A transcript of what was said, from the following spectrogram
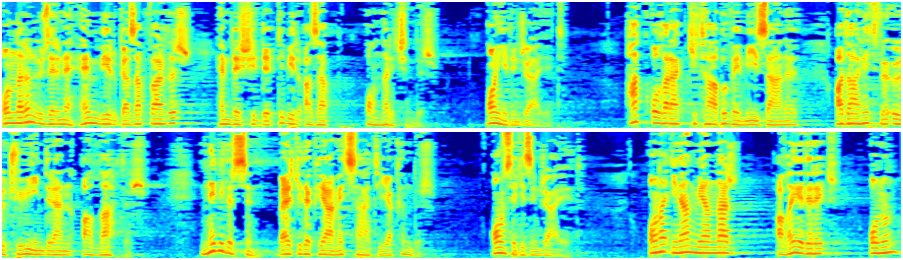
Onların üzerine hem bir gazap vardır hem de şiddetli bir azap onlar içindir. 17. Ayet Hak olarak kitabı ve mizanı, adalet ve ölçüyü indiren Allah'tır. Ne bilirsin, belki de kıyamet saati yakındır. 18. Ayet Ona inanmayanlar alay ederek onun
